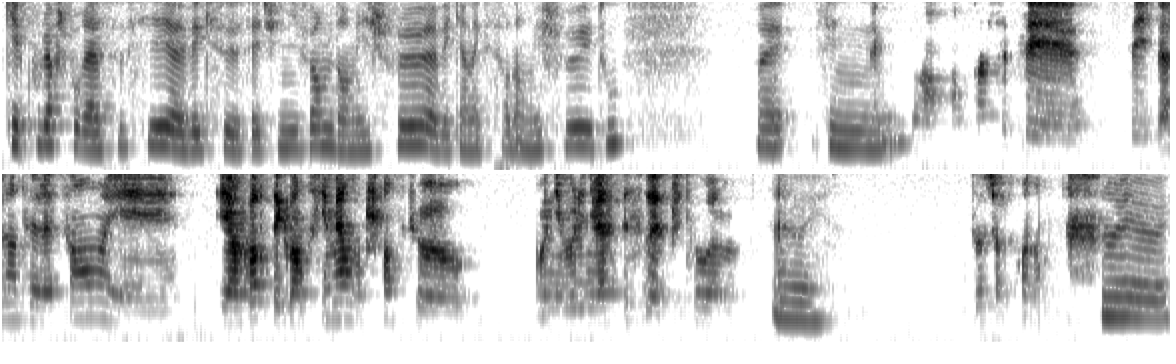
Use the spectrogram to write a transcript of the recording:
quelle couleur je pourrais associer avec ce, cet uniforme dans mes cheveux, avec un accessoire dans mes cheveux et tout? Ouais, c'est une ça c'était c'était hyper intéressant. Et, et encore, c'était qu'en primaire, donc je pense qu'au niveau de l'université, ça doit être plutôt, euh, ah ouais. plutôt surprenant. Ouais, ouais.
